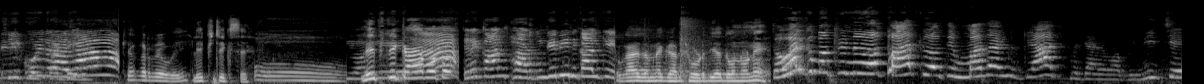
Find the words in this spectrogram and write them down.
चीकू इधर आ जा। क्या कर रहे हो भाई? लिपस्टिक से। लिपस्टिक का है वो तो? तेरे कान फाड़ दूँगी भी निकाल के। तो गाइस हमने घर छोड़ दिया दोनों ने। तो तो आज मज़ा क्या? आज मज़ा रहा अभी नीचे।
